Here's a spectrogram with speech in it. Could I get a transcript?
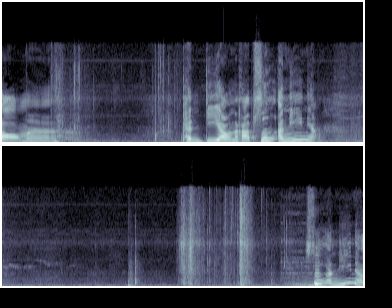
ต่อมา แผ่นเกี๊ยวนะครับ ซึ่งอันนี้เนี่ย ซึ่งอันนี้เนี่ย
